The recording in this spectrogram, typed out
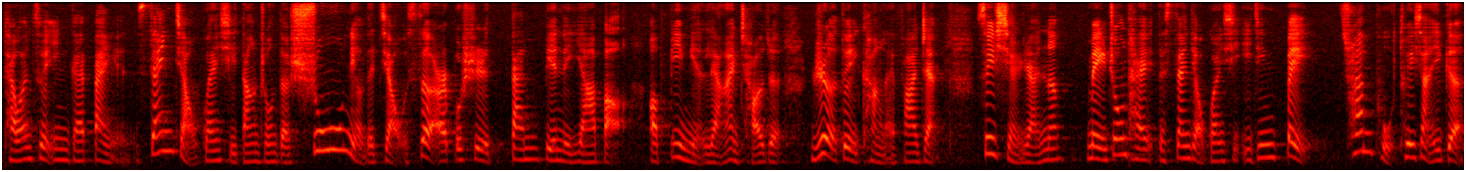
台湾最应该扮演三角关系当中的枢纽的角色，而不是单边的押宝哦，避免两岸朝着热对抗来发展。所以，显然呢，美中台的三角关系已经被川普推向一个。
